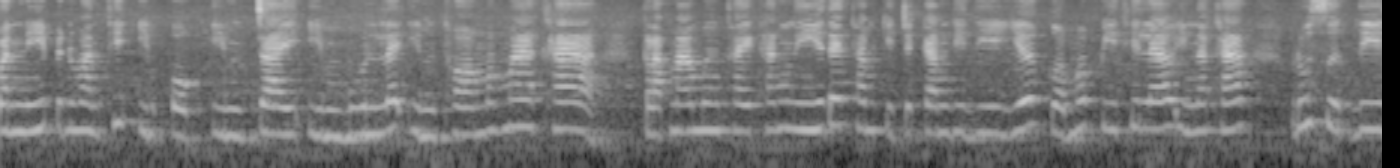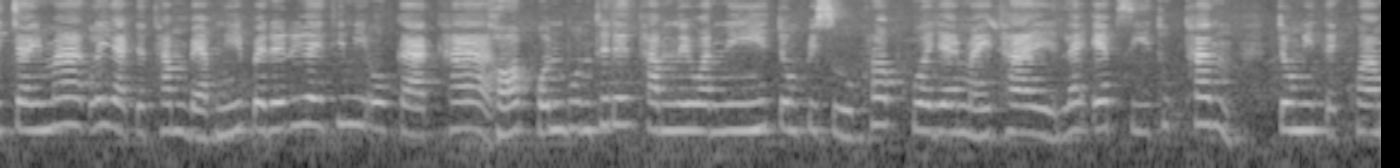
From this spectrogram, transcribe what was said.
วันนี้เป็นวันที่อิ่มอกอิ่มใจอิ่มบุญและอิ่มท้องมากๆค่ะ กลับมาเมืองไทยครั้งนี้ได้ทำกิจกรรมดีๆ เยอะกว่าเมื่อปีที่แล้วอีกนะคะ รู้สึกดีใจมากและอยากจะทำแบบนี้ไปเรื่อยๆ ที่มีโอกาสค่ะ ขอผลบุญที่ได้ทำในวันนี้จงไปสู่ครอบครัวยายไหมไทย และ FC ทุกท่าน จงมีแต่ความ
